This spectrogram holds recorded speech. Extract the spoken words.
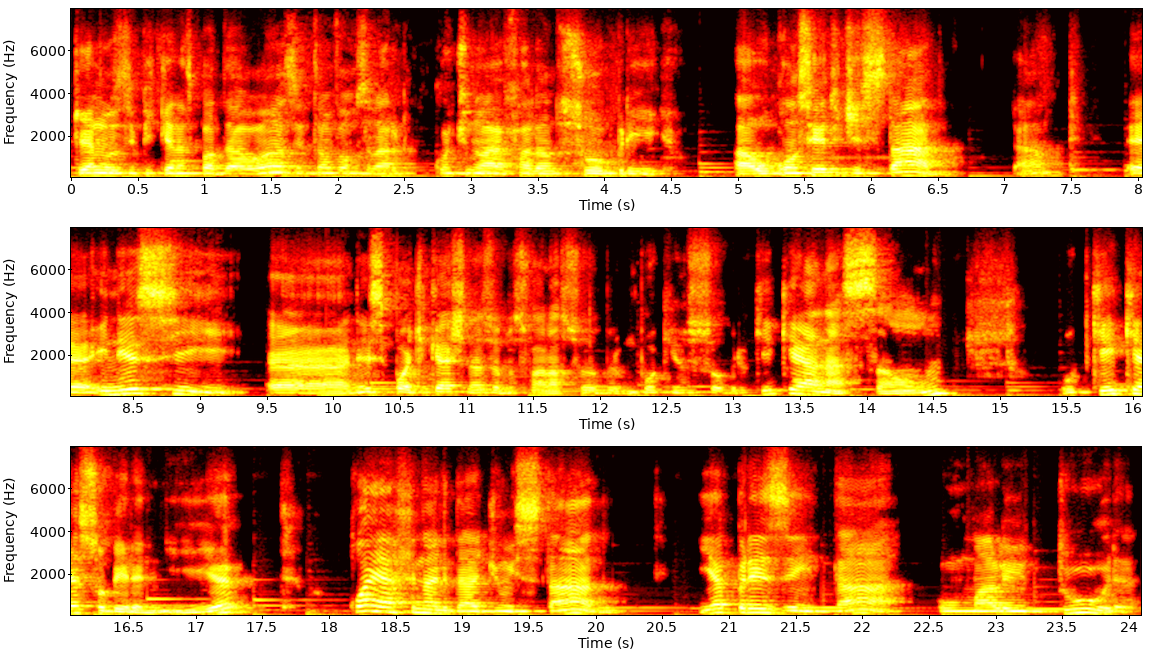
Pequenos e pequenas padawans, então vamos lá continuar falando sobre ah, o conceito de Estado, tá? É, e nesse, é, nesse podcast nós vamos falar sobre um pouquinho sobre o que, que é a nação, o que, que é soberania, qual é a finalidade de um Estado e apresentar uma leitura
